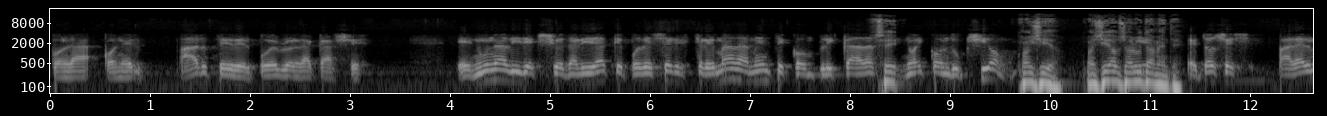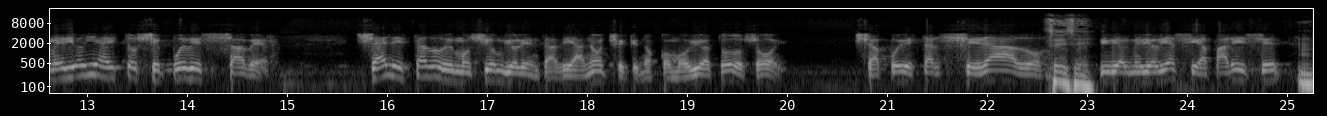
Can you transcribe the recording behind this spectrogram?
con la con el parte del pueblo en la calle en una direccionalidad que puede ser extremadamente complicada Sí. si no hay conducción. Coincido, coincido absolutamente. Entonces, para el mediodía esto se puede saber. Ya el estado de emoción violenta de anoche que nos conmovió a todos hoy, ya puede estar sedado Sí, sí. y al mediodía si aparecen Mm.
